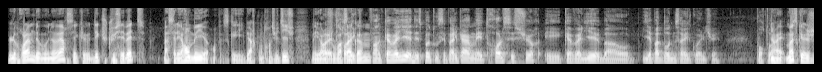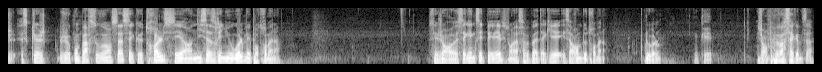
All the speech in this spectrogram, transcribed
le problème de Monover, c'est que dès que tu tues ses bêtes, bah, ça les rend meilleurs. Ce qui est hyper contre-intuitif. Mais genre, il faut voir ça et- comme. Enfin, cavalier, il y a des spots où c'est pas le cas, mais troll c'est sûr. Et cavalier, bah, il y a pas de drone side quoi à le tuer. Pour toi. Ouais, moi, ce que, je, ce que je, je compare souvent ça, c'est que Troll, c'est un Nissa's Renewal, mais pour 3 mana. C'est genre, euh, ça gagne 7 PV, parce que ton adversaire peut pas attaquer, et ça rentre de 3 mana, globalement. Ok. Genre, on peut voir ça comme ça.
